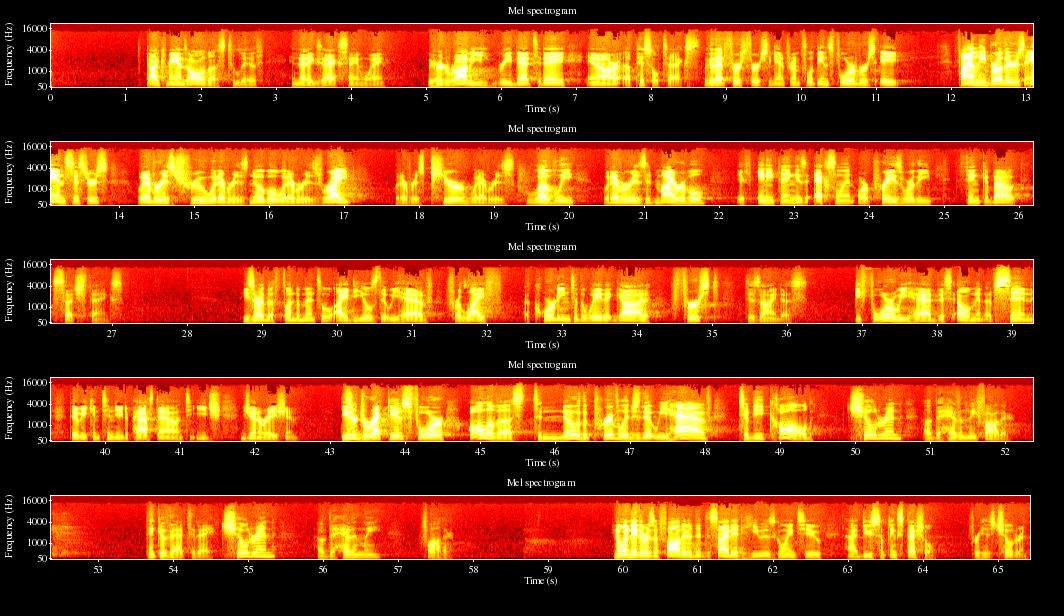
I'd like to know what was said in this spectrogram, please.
God commands all of us to live in that exact same way. We heard Robbie read that today in our epistle text. Look at that first verse again from Philippians 4, verse 8. Finally, brothers and sisters, whatever is true, whatever is noble, whatever is right, whatever is pure, whatever is lovely, whatever is admirable, if anything is excellent or praiseworthy, think about such things. These are the fundamental ideals that we have for life according to the way that God first designed us. Before we had this element of sin that we continue to pass down to each generation. These are directives for all of us to know the privilege that we have to be called children of the Heavenly Father. Think of that today. Children of the Heavenly Father. You know, one day there was a father that decided he was going to uh, do something special for his children.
